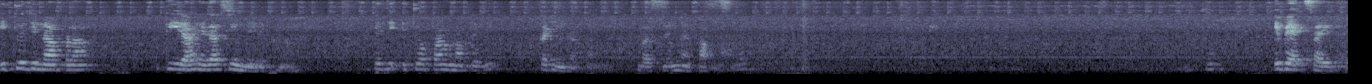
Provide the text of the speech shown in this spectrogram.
ਇੱਥੋਂ ਜਿੰਨਾ ਆਪਣਾ ਤੀਰਾ ਹੈਗਾ ਸੀ ਉਨੇ ਰੱਖਣਾ। ਤੇ ਜੀ, ਇੱਥੋਂ ਆਪਾਂ ਹੁਣ ਆਪਣੀ ਦੀ ਕਟਿੰਗ ਕਰ ਦਾਂਗੇ। ਬਸ ਇਹ ਮੈਂ ਪਾਵਾਂਗਾ ਇਹ ਬੈਕ ਸਾਈਡ ਹੈ।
